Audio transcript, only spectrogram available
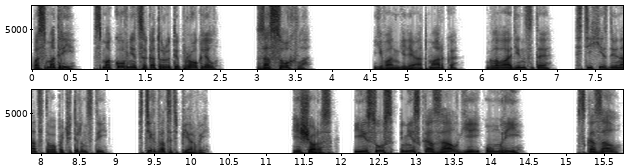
посмотри, смоковница, которую ты проклял, засохла». Евангелие от Марка, глава 11, стихи с 12 по 14, стих 21. Еще раз, Иисус не сказал ей «умри». Сказал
